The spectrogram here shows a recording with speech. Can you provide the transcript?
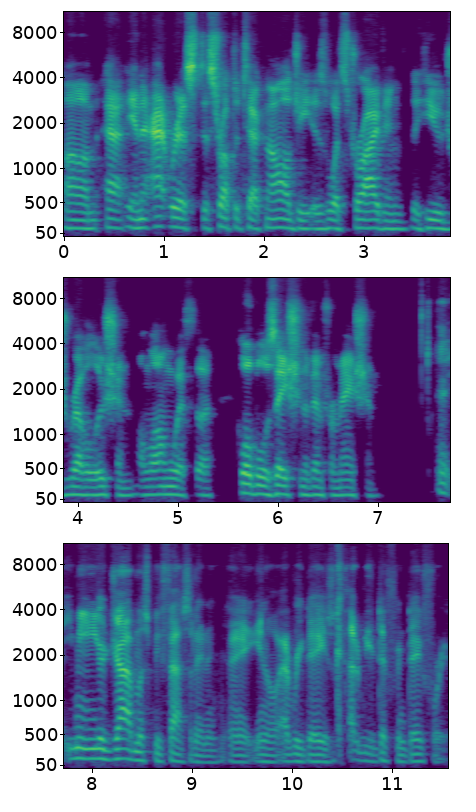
um, at, in at-risk disruptive technology is what's driving the huge revolution, along with the globalization of information. Uh, I mean, your job must be fascinating. I, you know, every day has got to be a different day for you.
